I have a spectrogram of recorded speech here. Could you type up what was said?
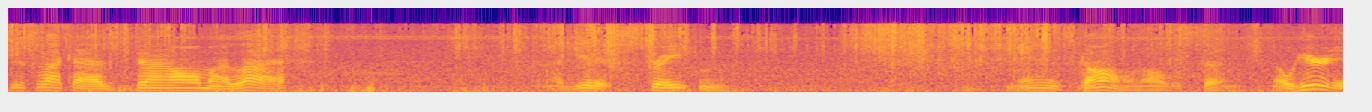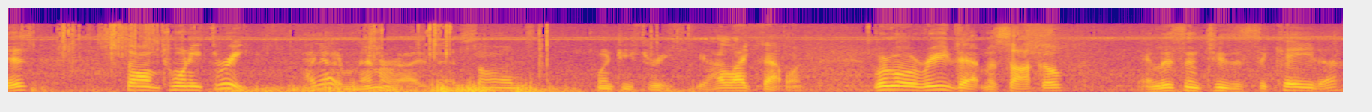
Just like I've done all my life. I get it straight and, and it's gone all of a sudden. Oh, here it is. Psalm 23. I got to memorize that. Psalm 23. Yeah, I like that one. We're going to read that, Masako, and listen to the cicada.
